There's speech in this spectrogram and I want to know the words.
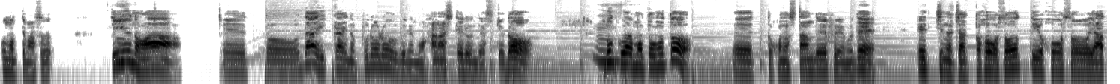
思ってます。っていうのは、えっと、第1回のプロローグでも話してるんですけど、僕はもともと、えーっと、このスタンド FM で、エッチなチャット放送っていう放送をやっ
